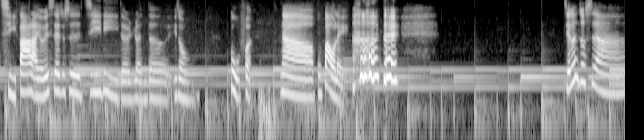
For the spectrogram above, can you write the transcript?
启发啦，有一些就是激励的人的一种部分。那不爆雷，对。结论就是啊，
